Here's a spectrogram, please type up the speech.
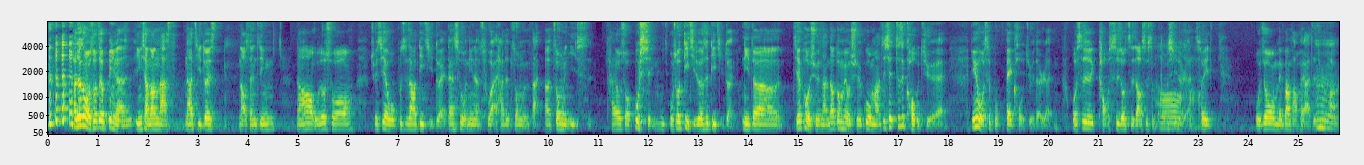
他就跟我说这个病人影响到哪哪几对脑神经，然后我就说学姐我不知道第几对，但是我念得出来他的中文反呃中文意思。他又说不行，我说第几对是第几对，你的解剖学难道都没有学过吗？这些这是口诀，因为我是不背口诀的人，我是考试就知道是什么东西的人，所以。我就没办法回答这句话，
